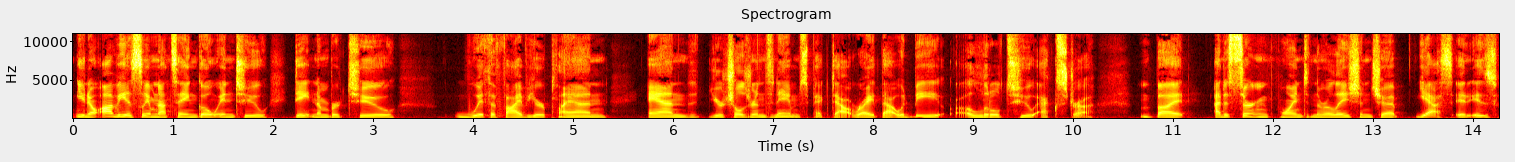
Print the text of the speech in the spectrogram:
You know, obviously, I'm not saying go into date number two with a five year plan and your children's names picked out, right? That would be a little too extra. But at a certain point in the relationship, yes, it is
